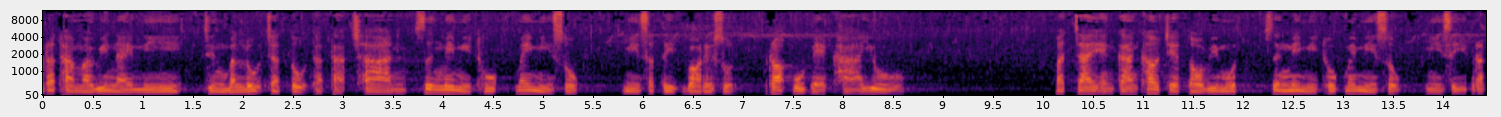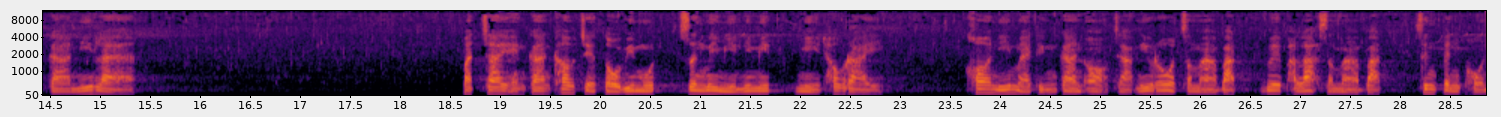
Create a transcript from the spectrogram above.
พระธรรมวินัยนี้จึงบรรลุจตุทัตฌานซึ่งไม่มีทุกข์ไม่มีสุข มีสติบริสุทธิ์เพราะอุเบกขาอยู่ ปัจจัยแห่งการเข้าเจโตวิมุตติ ซึ่งไม่มีทุกข์ไม่มีสุข มีสี่ประการนี้แหละปัจจัยแห่งการเข้าเจโตวิมุตติ ซึ่งไม่มีนิมิตมีเท่าไหร่ ข้อนี้หมายถึงการออกจากนิโรธสมาบัติด้วยพละสมาบัติ ซึ่งเป็นผล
